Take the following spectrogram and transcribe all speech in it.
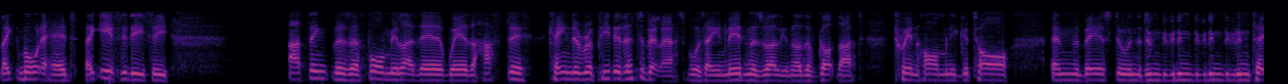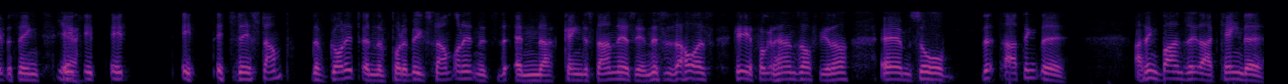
like Motorhead, like ACDC, I think there's a formula there where they have to kind of repeat it. It's a bit like, I suppose, Iron Maiden as well. You know, they've got that twin harmony guitar and the bass doing the dung dung dung dung dung dung type of thing. Yeah. It, it it it it's their stamp. They've got it and they've put a big stamp on it, and it's and they kind of stand there saying, "This is ours. Get your fucking hands off," you know. Um, so th- I think the I think bands like that kind of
